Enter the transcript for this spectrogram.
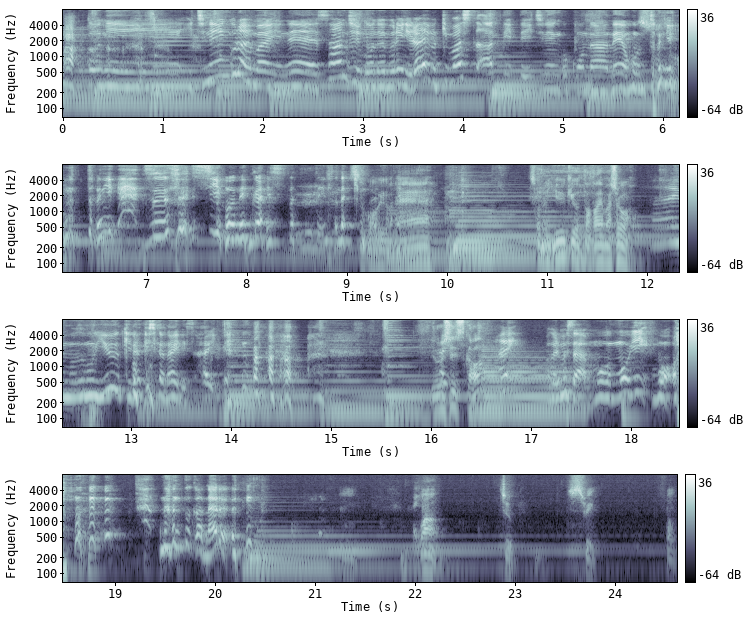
本当に、1年ぐらい前にね、35年ぶりにライブ来ましたって言って、1年後こんなね、本当に、本当に、ずうずうしいお願いさせていただきすましごいよね。その勇気を称えましょた。はい、もう勇気だけしかないです。はい。う。よろしいですか、はい、わかりました。もう、もういい、もう。なんとかなる。 One、two、three、four。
